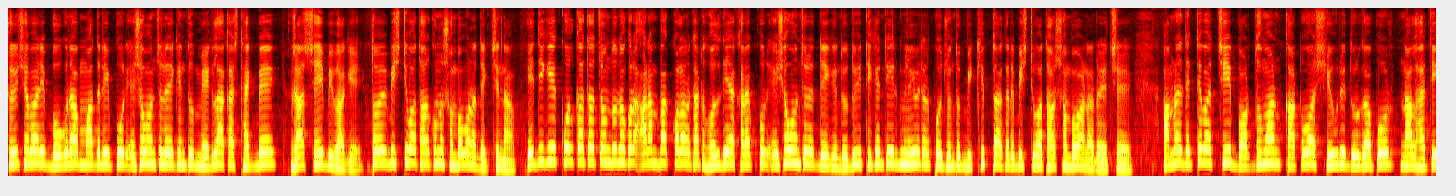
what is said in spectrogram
সরিষাবাড়ি, বগুড়া, মাদারীপুর এসব অঞ্চলে কিন্তু মেঘলা আকাশ থাকবে রাজশাহী বিভাগে। তবে বৃষ্টিপাত হওয়ার কোনো সম্ভাবনা দেখছে না। এদিকে কলকাতা, চন্দ্রনগর, আরামবাগ, কলারঘাট, হলদিয়া খড়গপুর এসব অঞ্চলের দিকে কিন্তু দুই থেকে তিন মিলিমিটার পর্যন্ত বিক্ষিপ্ত আকারে বৃষ্টিপাত হওয়ার সম্ভাবনা রয়েছে। আমরা দেখতে পাচ্ছি বর্ধমান, কাটোয়া শিউরি দুর্গাপুর নালহাতি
